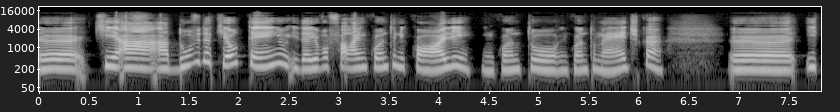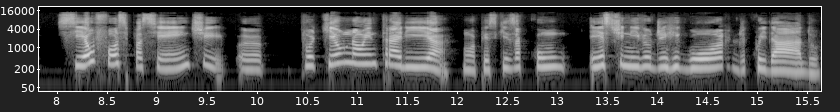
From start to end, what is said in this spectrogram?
uh, que a, a, dúvida que eu tenho, e daí eu vou falar enquanto Nicole, enquanto, enquanto médica, uh, e se eu fosse paciente, uh, por que eu não entraria numa pesquisa com este nível de rigor, de cuidado,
